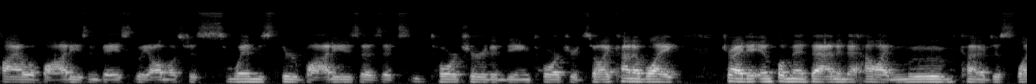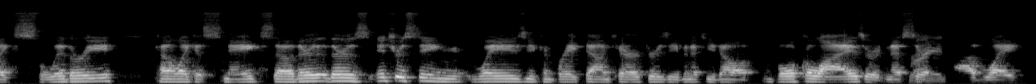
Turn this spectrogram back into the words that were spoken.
pile of bodies and basically almost just swims through bodies as it's tortured and being tortured. So I kind of like try to implement that into how I moved, kind of just like slithery, kind of like a snake. So there there's interesting ways you can break down characters even if you don't vocalize or necessarily right. have like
